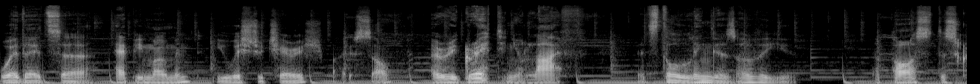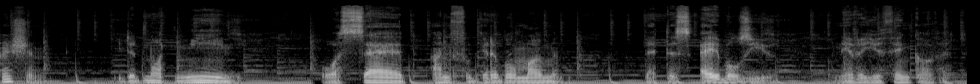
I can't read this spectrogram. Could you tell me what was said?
whether it's a happy moment you wish to cherish by yourself, a regret in your life that still lingers over you, a past discretion you did not mean, or a sad, unforgettable moment that disables you whenever you think of it.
